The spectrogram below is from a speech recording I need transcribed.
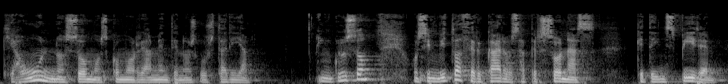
que aún no somos como realmente nos gustaría Incluso os invito a acercaros a personas que te inspiren,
